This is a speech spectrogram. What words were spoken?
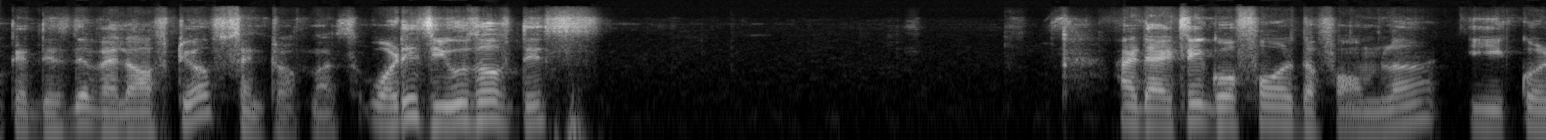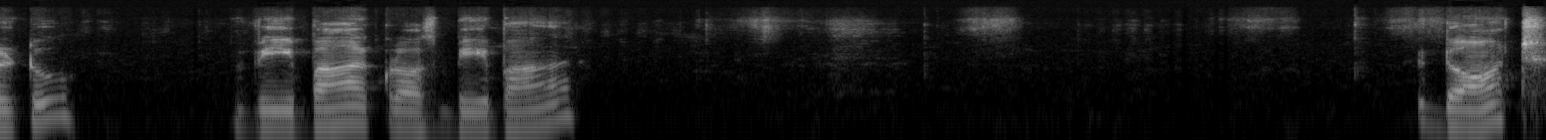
Okay, this is the velocity of center of mass. What is use of this? I directly go for the formula E equal to V bar cross B bar dot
